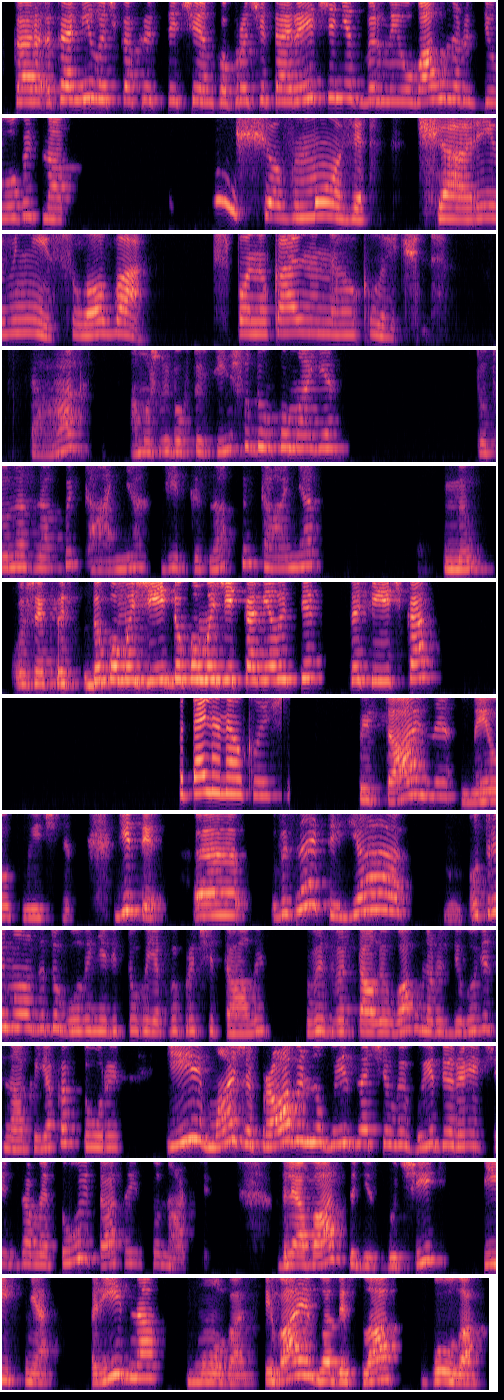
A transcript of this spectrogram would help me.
Кар... Камілочка Христиченко, прочитай речення, зверни увагу на розділовий знак. Що в мові чарівні слова. Спонукальне неокличне. Так, а можливо, хтось іншу думку має? Тут у нас знак питання. Дітки, знак питання. Ну, уже хтось. Допоможіть, допоможіть Камілиці. Софійчка. Питання неокличне. Питальне, неокличне. Діти, е, ви знаєте, я отримала задоволення від того, як ви прочитали, ви звертали увагу на розділові знаки, як актори, і майже правильно визначили види речень за метою та за інтонацією. Для вас тоді звучить пісня «Рідна мова» співає Владислав Булах.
